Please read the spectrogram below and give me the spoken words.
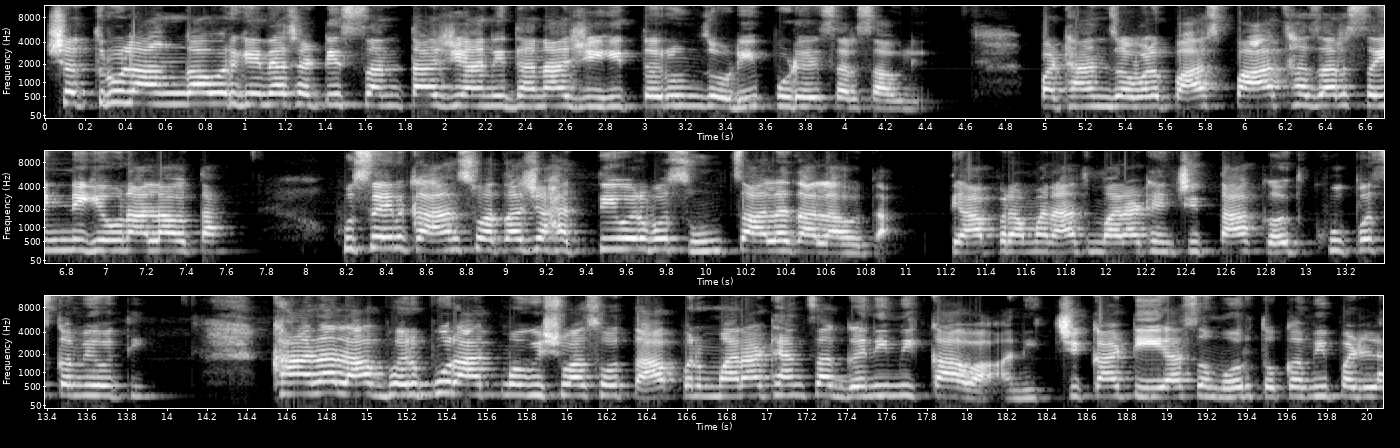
शत्रूला अंगावर घेण्यासाठी संताजी आणि धनाजी ही तरुण जोडी पुढे सरसावली. पठाण जवळपास पाच हजार सैन्य घेऊन आला होता. हुसेन खान स्वतःच्या हत्तीवर बसून चालत आला होता. त्या प्रमाणात मराठ्यांची ताकद खूपच कमी होती. खानाला भरपूर आत्मविश्वास होता पण मराठ्यांचा गनिमी कावा आणि चिकाटी यासमोर तो कमी पडला.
